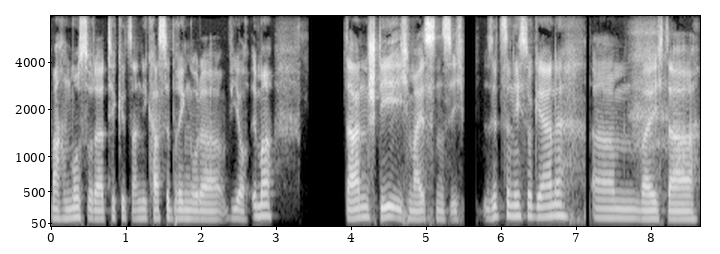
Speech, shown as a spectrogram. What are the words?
machen muss oder Tickets an die Kasse bringen oder wie auch immer, dann stehe ich meistens. Ich sitze nicht so gerne, ähm, weil ich da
